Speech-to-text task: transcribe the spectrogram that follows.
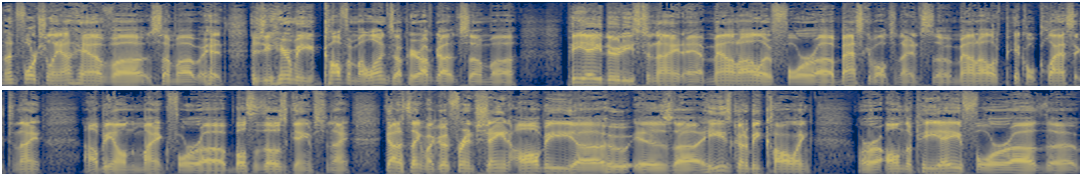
Unfortunately, I have uh, some. Uh, as you hear me coughing my lungs up here, I've got some uh, PA duties tonight at Mount Olive for uh, basketball tonight. It's the Mount Olive Pickle Classic tonight. I'll be on the mic for uh, both of those games tonight. Got to thank my good friend Shane Albee, uh, who is he's going to be calling or on the PA for uh, the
